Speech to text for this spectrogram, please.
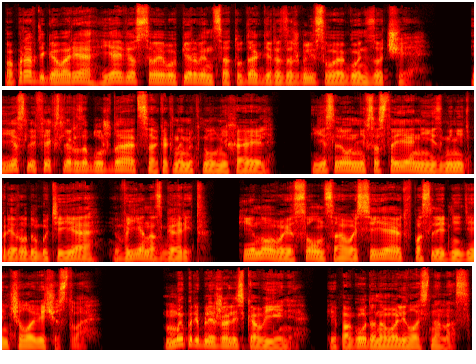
По правде говоря, я вез своего первенца туда, где разожгли свой огонь зодчие. Если Фекслер заблуждается, как намекнул Михаэль, если он не в состоянии изменить природу бытия, Вьена сгорит. И новые солнца воссияют в последний день человечества. Мы приближались к Вьене, и погода навалилась на нас.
